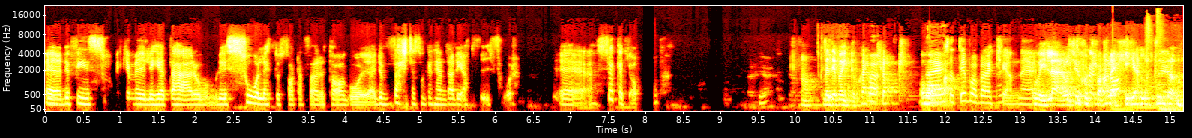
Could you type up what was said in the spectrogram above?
Eh, mm. Det finns så mycket möjligheter här och det är så lätt att starta företag och det värsta som kan hända är att vi får eh, söka ett jobb. Ja, men det var inte självklart. Nej, så det var verkligen... Eh, och vi lär oss ju fortfarande hela tiden.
